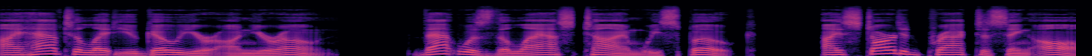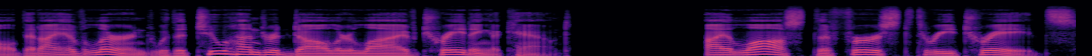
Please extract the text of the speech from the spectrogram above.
I have to let you go, you're on your own. That was the last time we spoke. I started practicing all that I have learned with a $200 live trading account. I lost the first three trades.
